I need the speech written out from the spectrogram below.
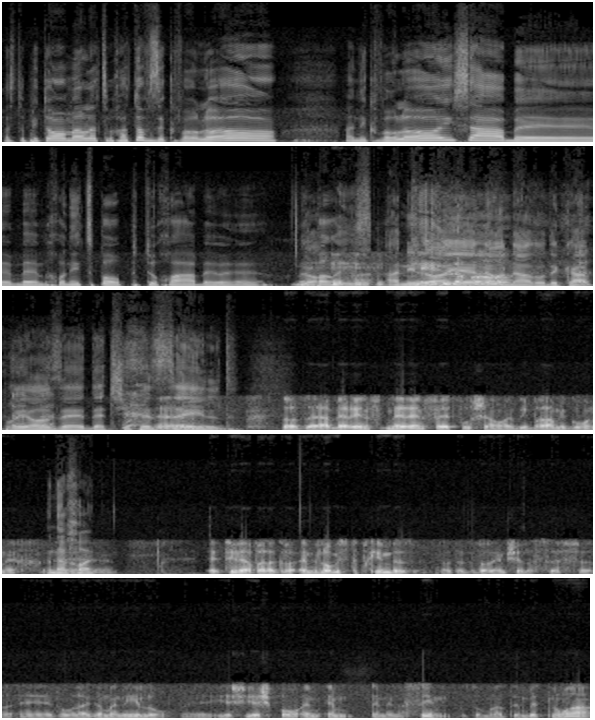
אז אתה פתאום אומר לעצמך, טוב, זה כבר לא... אני כבר לא אסע במכונית ספורט פתוחה לא. בפריז. אני כאילו- לא אהיה ליאונרדו דיקפריו, זה that ship has sailed. לא, זה היה מריאן פטפול שם, דיברה מגרונך. נכון. אה, אה, תראי, אבל הגבר, הם לא מסתפקים בזה, את הדברים של הספר, אה, ואולי גם אני לא. אה, יש, יש פה, הם, הם, הם מנסים, זאת אומרת, הם בתנועה.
